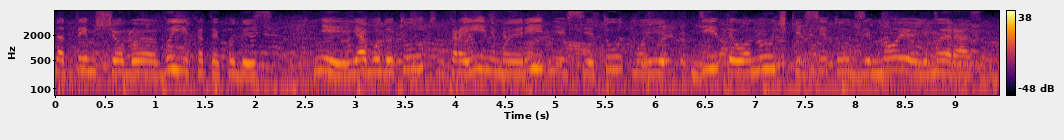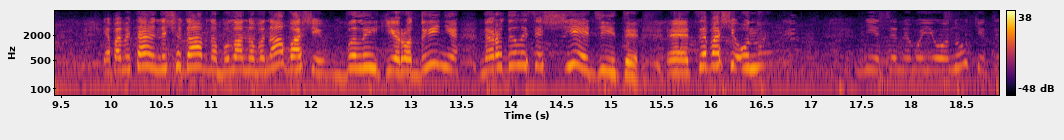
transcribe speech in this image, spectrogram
над тим, щоб виїхати кудись. Ні, я буду тут, в Україні, мої рідні, всі тут, мої діти, онучки, всі тут зі мною, і ми разом. Я пам'ятаю, нещодавно була новина в вашій великій родині. Народилися ще діти. Е, Це ваші онуки. Ні, це не мої онуки, це,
